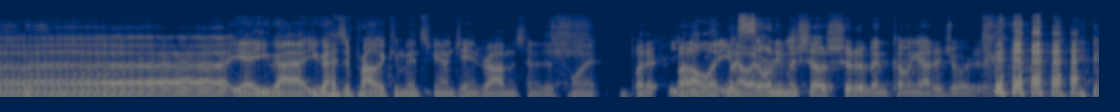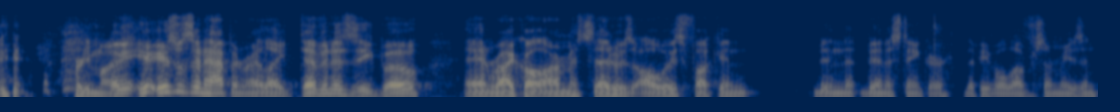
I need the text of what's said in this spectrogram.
Uh, yeah, you got you guys have probably convinced me on James Robinson at this point, but it, but I'll let you know. what Sony. Michel should have been coming out of Georgia. Pretty much. I mean, here's what's gonna happen, right? Like Devine Ozigbo and Ryquell Armstead, who's always fucking been been a stinker that people love for some reason.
